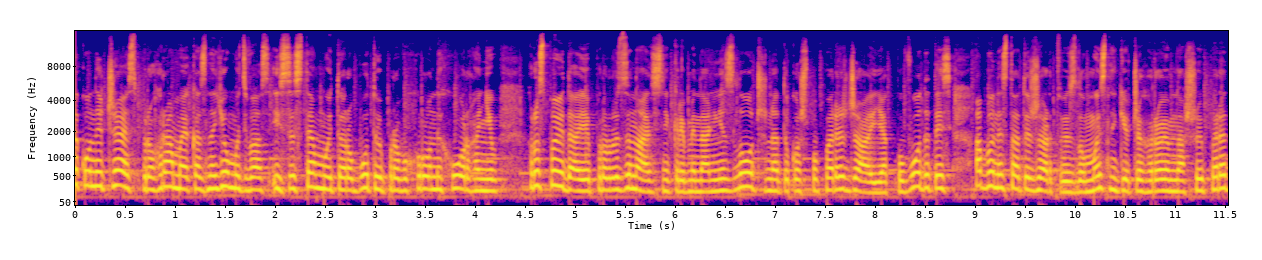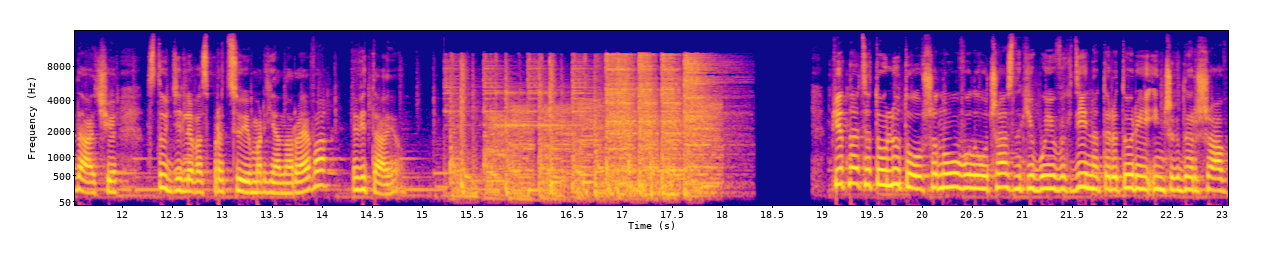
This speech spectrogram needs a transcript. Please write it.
В ефірі «Закон і честь» – програма, яка знайомить вас із системою та роботою правоохоронних органів, розповідає про резонансні кримінальні злочини, також попереджає, як поводитись, аби не стати жертвою зловмисників чи героєм нашої передачі. В студії для вас працює Мар'яна Рева. Вітаю. 15 лютого вшановували учасників бойових дій на території інших держав.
